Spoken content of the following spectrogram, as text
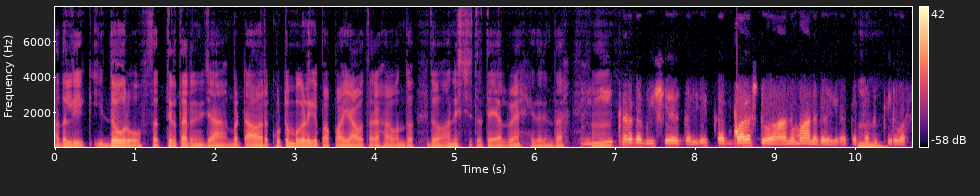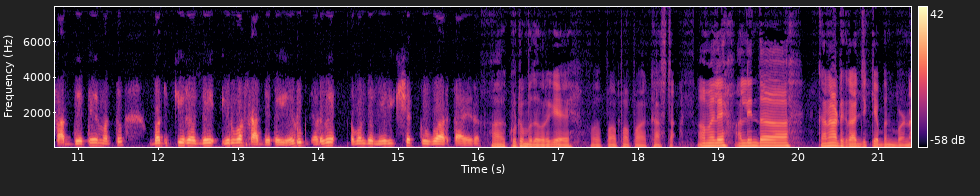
ಅದರಲ್ಲಿ ಇದ್ದವರು ಸತ್ತಿರ್ತಾರೆ ನಿಜ ಬಟ್ ಅವರ ಕುಟುಂಬಗಳಿಗೆ ಪಾಪ ಯಾವ ತರಹ ಒಂದು ಇದು ಅನಿಶ್ಚಿತತೆ ಅಲ್ವೇ ಇದರಿಂದ? ಈ ತರದ ವಿಷಯದಲ್ಲಿ ಬಹಳಷ್ಟು ಅನುಮಾನಗಳಿರುತ್ತೆ. ಬದುಕಿರುವ ಸಾಧ್ಯತೆ ಮತ್ತು ಬದುಕಿರದೆ ಇರುವ ಸಾಧ್ಯತೆ ಎರಡು ನಡುವೆ ಒಂದು ನಿರೀಕ್ಷೆ ತೂಗಾಡ್ತಾ ಇರುತ್ತೆ. ಕುಟುಂಬದವರಿಗೆ ಪಾಪ ಪಾಪ ಕಷ್ಟ. ಆಮೇಲೆ ಅಲ್ಲಿಂದ ಕರ್ನಾಟಕ ರಾಜ್ಯಕ್ಕೆ ಬಂದ್ಬಿಡೋಣ.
